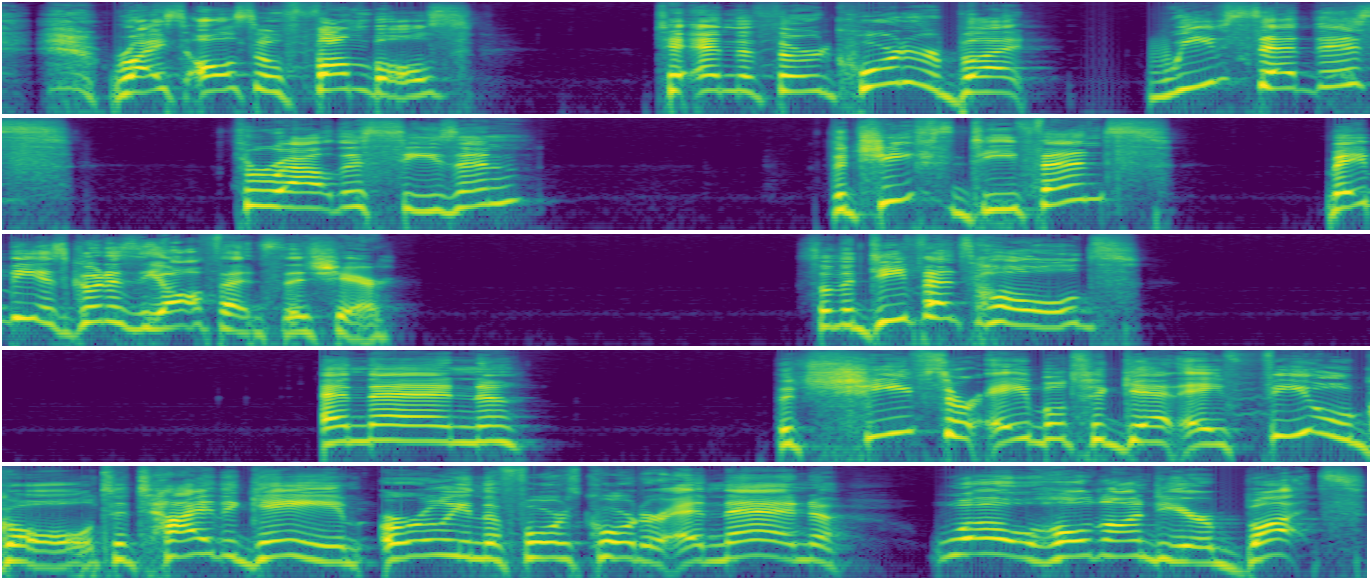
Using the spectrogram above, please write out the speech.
Rice also fumbles to end the third quarter, but we've said this throughout this season. The Chiefs' defense may be as good as the offense this year. So the defense holds, and then the Chiefs are able to get a field goal to tie the game early in the fourth quarter. And then, whoa, hold on to your butts.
